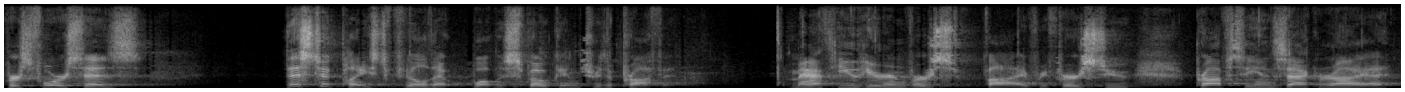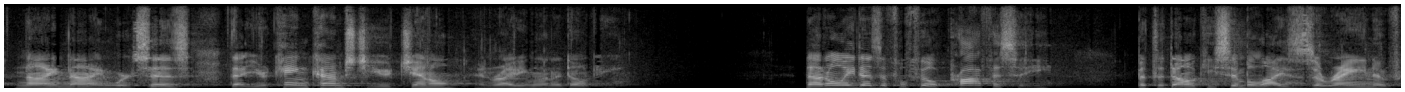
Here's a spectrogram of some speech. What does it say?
Verse 4 says, This took place to fulfill that what was spoken through the prophet. Matthew, here in verse 5, refers to prophecy in Zechariah 9 9, where it says that your king comes to you gentle and riding on a donkey. Not only does it fulfill prophecy, but the donkey symbolizes a reign of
